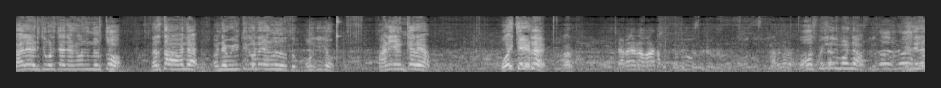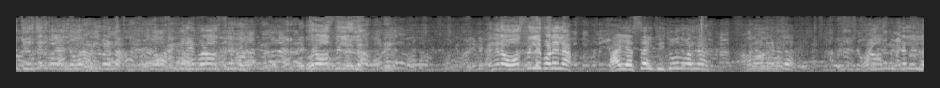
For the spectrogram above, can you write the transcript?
തല അടിച്ചു പൊളിച്ചാൽ ഞങ്ങൾ അങ്ങ് നിർത്താം അവന്റെ അവന്റെ വീട്ടിൽ കൊണ്ട് ഞങ്ങൾ നിർത്തും. നോക്കിക്കോ. പണി ഞങ്ങൾക്കറിയാം. പോയി വേണ്ട. ഇതിനെ പോയാൽ വേണ്ട. അങ്ങനെ ഹോസ്പിറ്റലിൽ ഹോസ്പിറ്റലില്ല അങ്ങനെ ഹോസ്പിറ്റലിൽ പോണില്ല. ആ എസ് ഐ ജിജു എന്ന് പറഞ്ഞ ഹോസ്പിറ്റലില്ല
